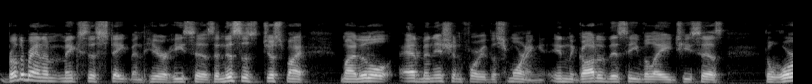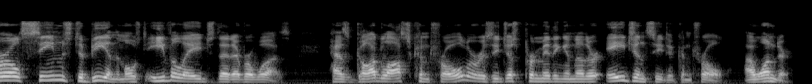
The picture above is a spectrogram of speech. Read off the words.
Brother Branham makes this statement here. He says, and this is just my, my little admonition for you this morning. In the God of this evil age, he says, the world seems to be in the most evil age that ever was. Has God lost control, or is he just permitting another agency to control? I wonder.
